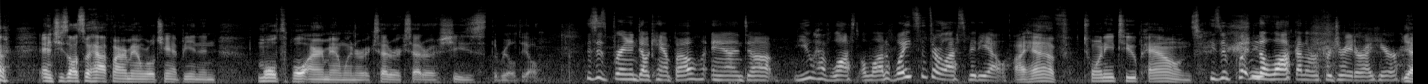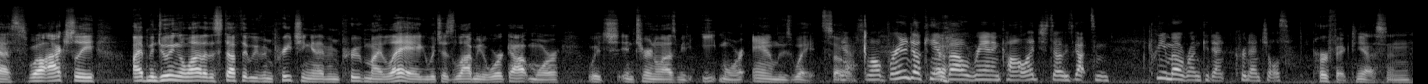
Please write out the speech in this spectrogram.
and she's also half Ironman world champion and multiple Ironman winner, et cetera, et cetera. She's the real deal. This is Brandon Del Campo, and uh, you have lost a lot of weight since our last video. I have 22 pounds. He's been putting the lock on the refrigerator, I hear. Yes. Well, actually, I've been doing a lot of the stuff that we've been preaching, and I've improved my leg, which has allowed me to work out more, which in turn allows me to eat more and lose weight. So Yes, well, Brandon Del Campo ran in college, so he's got some primo run creden- credentials. perfect. Yes. And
